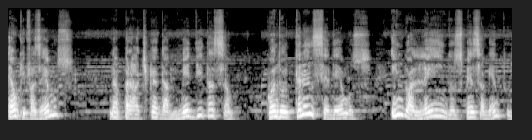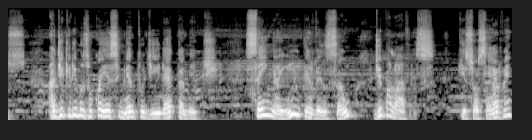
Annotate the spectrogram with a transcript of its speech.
É o que fazemos na prática da meditação. Quando transcendemos, indo além dos pensamentos, adquirimos o conhecimento diretamente, sem a intervenção de palavras que só servem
